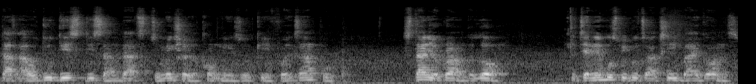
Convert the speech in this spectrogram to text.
that I will do this, this, and that to make sure your company is okay. For example, stand your ground, the law. It enables people to actually buy guns,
